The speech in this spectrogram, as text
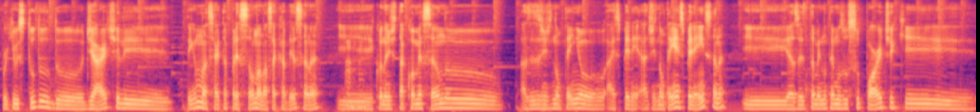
Porque o estudo do, de arte, ele tem uma certa pressão na nossa cabeça, né? E Uhum. quando a gente tá começando, às vezes a gente não tem o, a experiência, a gente não tem a experiência, né? E às vezes também não temos o suporte que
